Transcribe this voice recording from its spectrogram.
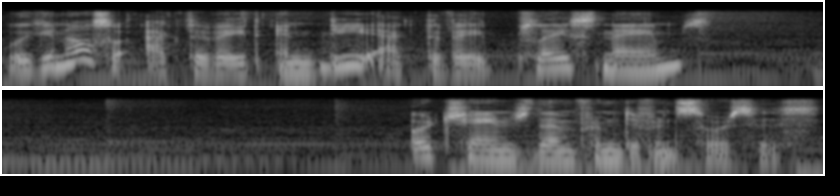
We can also activate and deactivate place names or change them from different sources.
